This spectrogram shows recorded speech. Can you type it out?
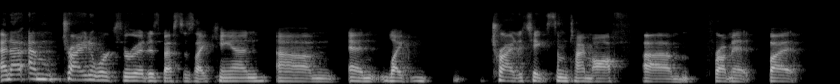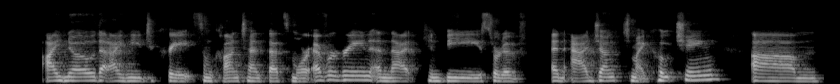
And I, am trying to work through it as best as I can um, and like try to take some time off um, from it. But I know that I need to create some content that's more evergreen and that can be sort of an adjunct to my coaching. Um,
